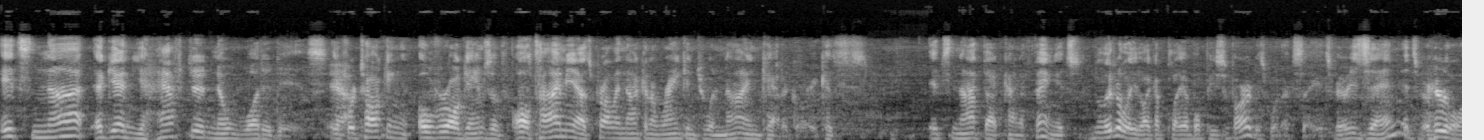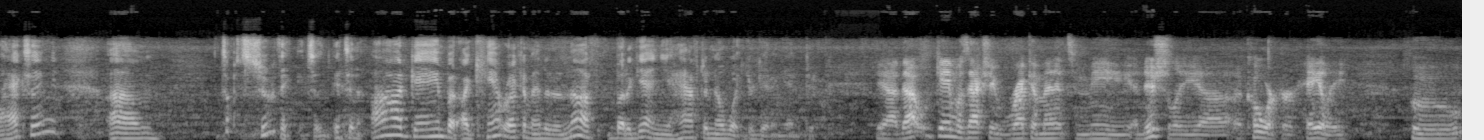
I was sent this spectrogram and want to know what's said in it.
it's not. Again, you have to know what it is. Yeah. If we're talking overall games of all time, yeah, it's probably not going to rank into a nine category because it's not that kind of thing. It's literally like a playable piece of art, is what I'd say. It's very zen. It's very relaxing. Um, it's soothing. It's a, it's an odd game, but I can't recommend it enough. But again, you have to know what you're getting into. Yeah, that game was actually recommended to me initially. Uh, a coworker, Haley, who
